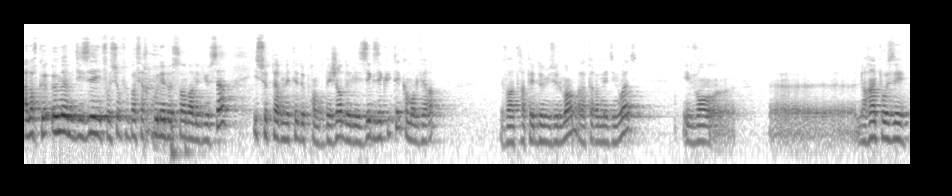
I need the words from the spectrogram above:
alors qu'eux-mêmes disaient il ne faut surtout pas faire couler le sang dans les lieux saints, ils se permettaient de prendre des gens, de les exécuter, comme on le verra. Ils vont attraper deux musulmans dans la période médinoise, ils vont euh, leur imposer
